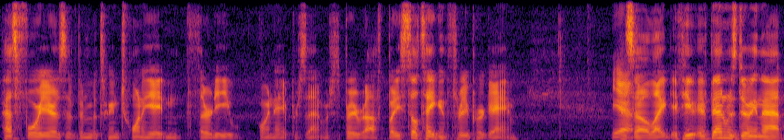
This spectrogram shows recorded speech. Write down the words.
past four years have been between 28 and 30.8 percent, which is pretty rough. But he's still taking three per game. Yeah. And so like if you if Ben was doing that,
